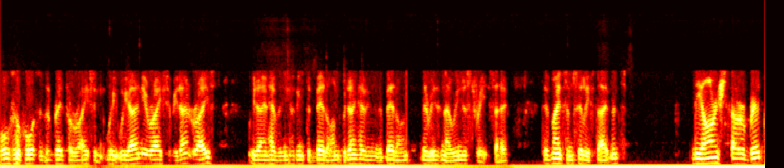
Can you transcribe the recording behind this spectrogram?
All the horses are bred for racing. We, we only race. If we don't race, we don't have anything to bet on. If we don't have anything to bet on, there is no industry. So they've made some silly statements. The Irish thoroughbreds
